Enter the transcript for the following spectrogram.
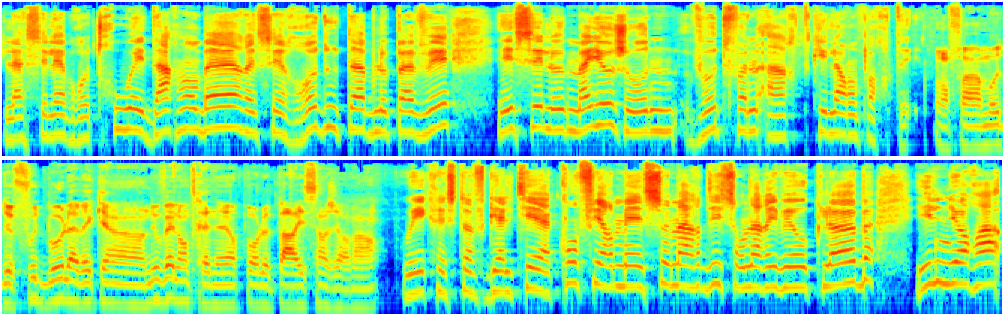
la célèbre trouée d'Arambert et ses redoutables pavés et c'est le maillot jaune Wout van Aert qui l'a emporté. Enfin un mot de football avec un nouvel entraîneur pour le Paris Saint-Germain. Oui, Christophe Galtier a confirmé ce mardi son arrivée au club. Il n'y aura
